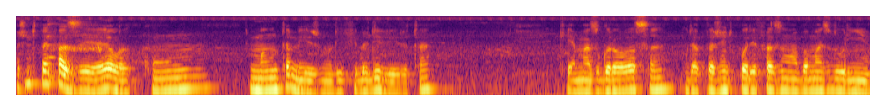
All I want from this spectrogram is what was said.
a gente vai fazer ela com manta mesmo, de fibra de vidro, tá? Que é mais grossa dá pra gente poder fazer uma aba mais durinha.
